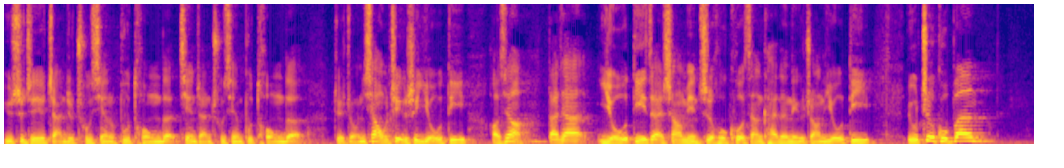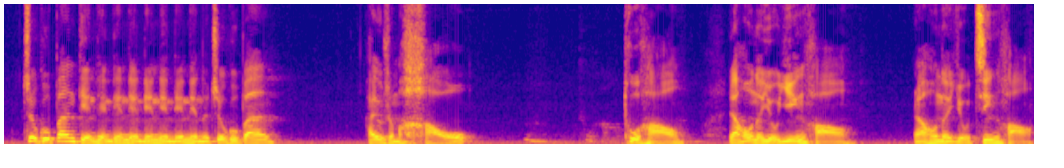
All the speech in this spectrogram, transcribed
于是这些盏就出现了不同的建盏，出现不同的这种。你像我这个是油滴，好像大家油滴在上面之后扩散开的那个状的油滴，有鹧鸪斑，鹧鸪斑点点点点点点点点的鹧鸪斑，还有什么毫？兔毫。兔毫，然后呢有银毫。然后呢，有金毫。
